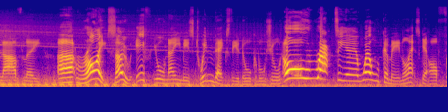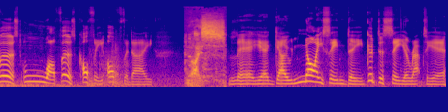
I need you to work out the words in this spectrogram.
Lovely. Uh, right, so if your name is Twindex the Adorkable Short. Oh, Raptier, welcome in. Let's get our first, ooh, our first coffee of the day. Nice. There you go. Nice indeed. Good to see you, Raptier.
